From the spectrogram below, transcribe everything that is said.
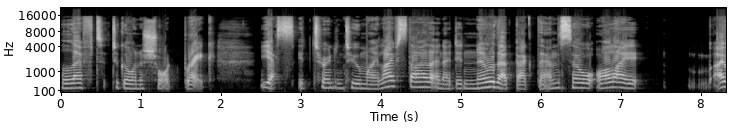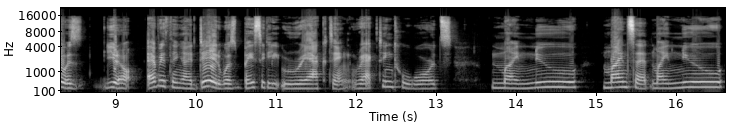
left to go on a short break. Yes, it turned into my lifestyle and I didn't know that back then. So all I I was, you know, everything I did was basically reacting, reacting towards my new mindset, my new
